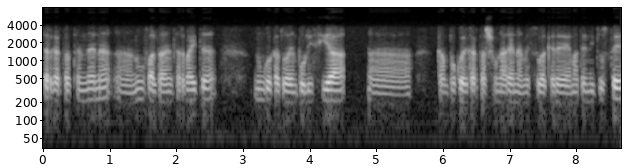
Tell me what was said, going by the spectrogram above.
zer gertatzen den, uh, nun falta den zerbait, nungo katua den polizia, uh, kanpoko elkartasunaren amezuak ere ematen dituzte,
